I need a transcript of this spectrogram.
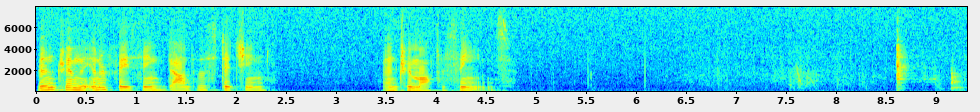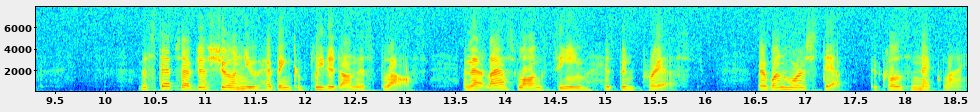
Then trim the interfacing down to the stitching and trim off the seams. The steps I've just shown you have been completed on this blouse, and that last long seam has been pressed. We have one more step to close the neckline.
